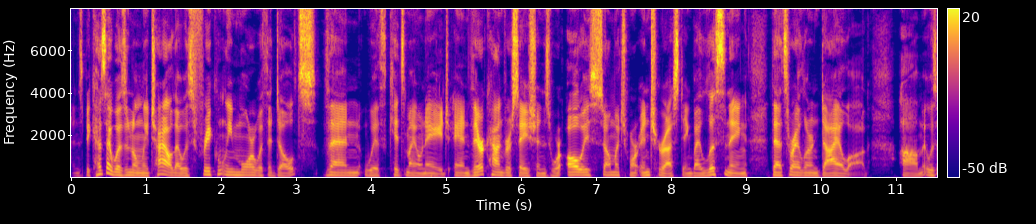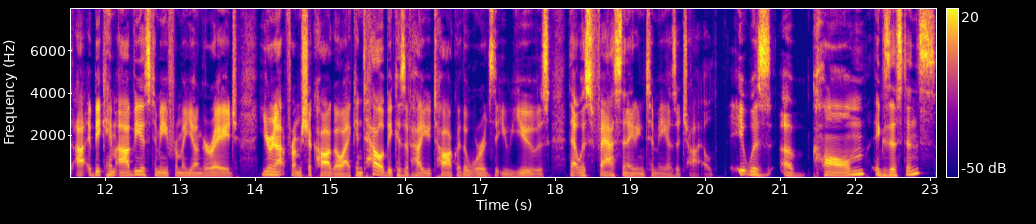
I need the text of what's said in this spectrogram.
And because I was an only child, I was frequently more with adults than with kids my own age, and their conversations were always so much more interesting. By listening, that's where I learned dialogue. Um, it was uh, it became obvious to me from a younger age. You're not from Chicago. I can tell because of how you talk or the words that you use. That was fascinating to me as a child. It was a calm existence,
